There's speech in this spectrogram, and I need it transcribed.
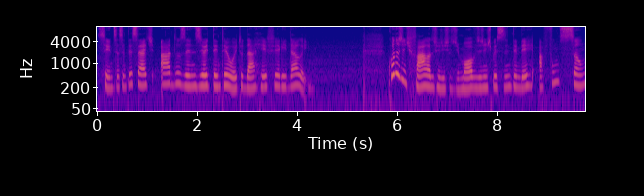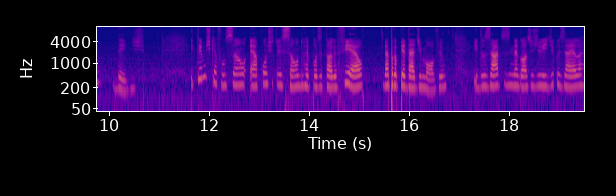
167 a 288 da referida lei. Quando a gente fala dos registros de imóveis, a gente precisa entender a função deles. E temos que a função é a constituição do repositório fiel da propriedade imóvel e dos atos e negócios jurídicos a ela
